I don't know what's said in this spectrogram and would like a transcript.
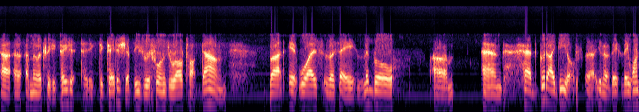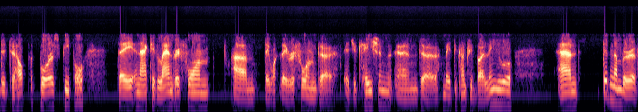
uh, a, a, military dictator, dictatorship. These reforms were all top down, but it was, let's say, liberal um, and had good ideals. Uh, you know, they they wanted to help the poorest people they enacted land reform. Um, they they reformed uh, education and uh, made the country bilingual, and did a number of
